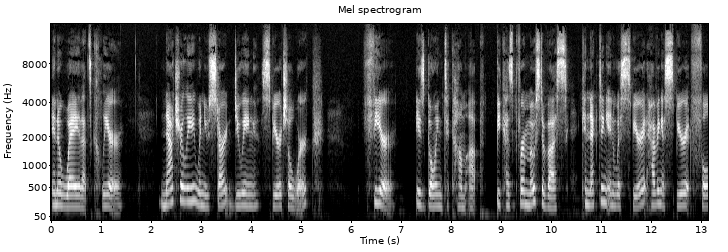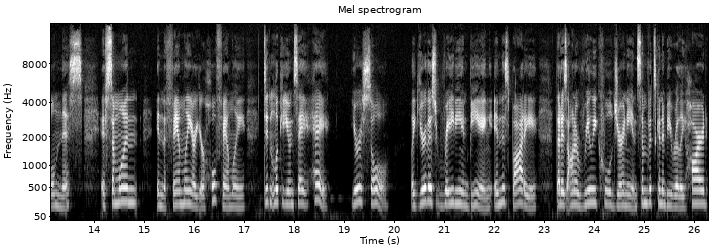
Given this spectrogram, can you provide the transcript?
in a way that's clear, naturally, when you start doing spiritual work, fear is going to come up because for most of us, connecting in with spirit, having a spirit fullness, if someone in the family or your whole family didn't look at you and say, Hey, you're a soul, like you're this radiant being in this body that is on a really cool journey. And some of it's going to be really hard,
